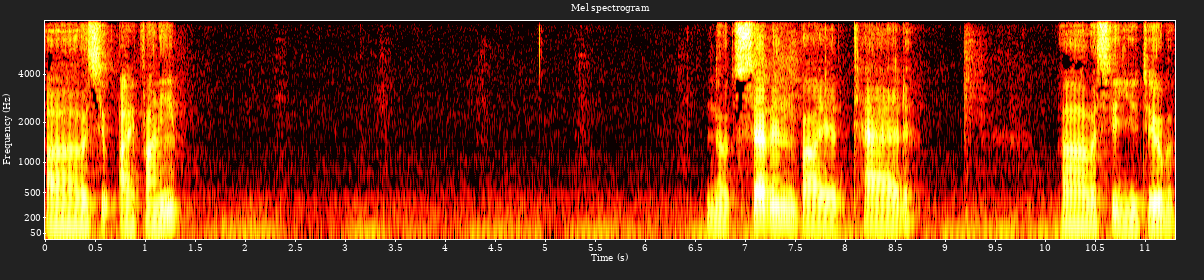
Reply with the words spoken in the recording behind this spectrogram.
Uh, let's do iFunny. Note 7 by a tad. Uh, let's see YouTube.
